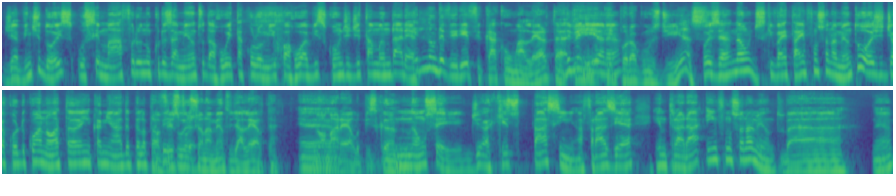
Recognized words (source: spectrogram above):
dia 22, o semáforo no cruzamento da rua Itacolomi com a rua Visconde de Tamandaré. Ele não deveria ficar com um alerta Deveria, e, né? e por alguns dias? Pois é, não, diz que vai estar em funcionamento hoje, de acordo com a nota encaminhada pela Talvez Prefeitura. funcionamento de alerta. É, no amarelo, piscando. Não sei. Aqui está assim. A frase é entrará em funcionamento. Bah. Né?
